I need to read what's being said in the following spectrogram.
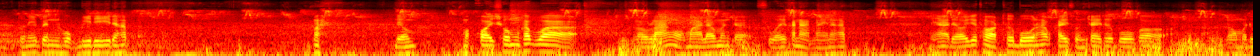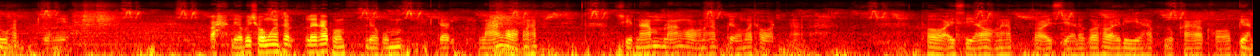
อ่า ตัวนี้เป็น 6BD นะครับ มาเดี๋ยวมาคอยชมครับว่าเราล้างออกมาแล้วมันจะสวยขนาดไหนนะครับนี่ฮะเดี๋ยวจะถอดเทอร์โบนะครับ ใครสนใจเทอร์โบก็ลองมาดูครับตัวนี้ไปเดี๋ยวไปชมกันเลยครับ ผม เดี๋ยวผมจะล้างออกนะครับ ฉีดน้ำล้างออกนะครับ เดี๋ยวมาถอดท่อไอเสียออกนะครับท่อไอเสียแล้วก็ท่อไอดีครับ ลูกค้าขอเปลี่ยน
